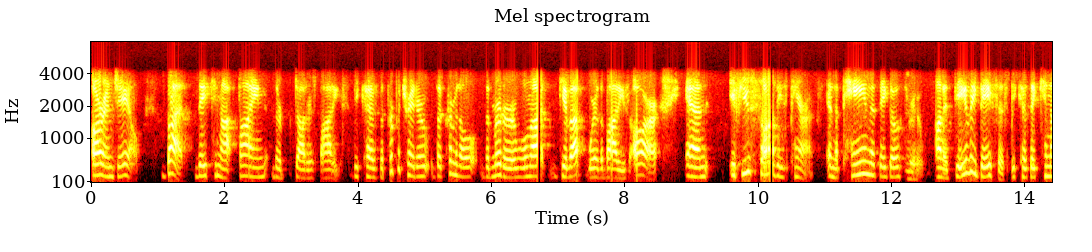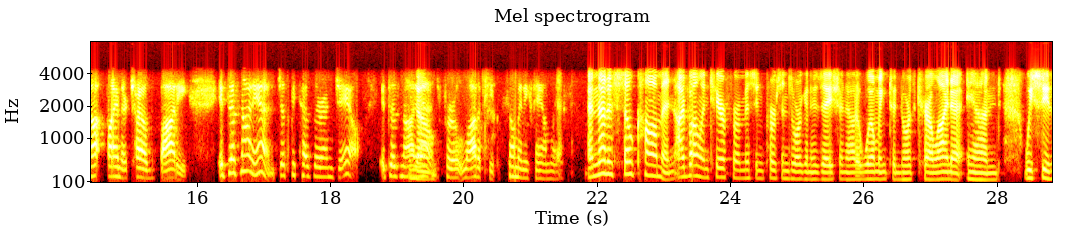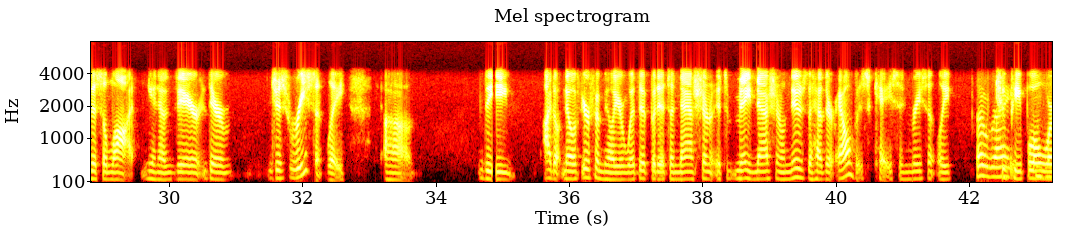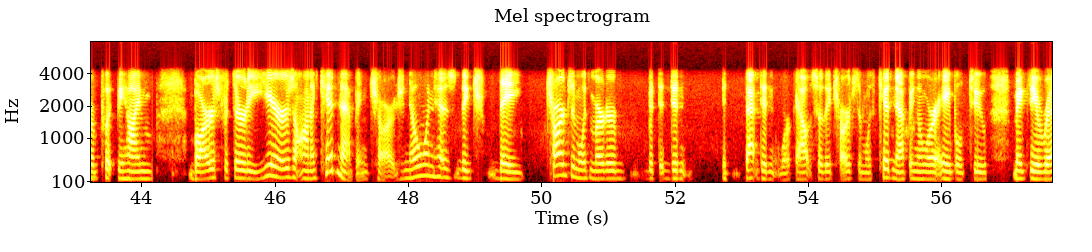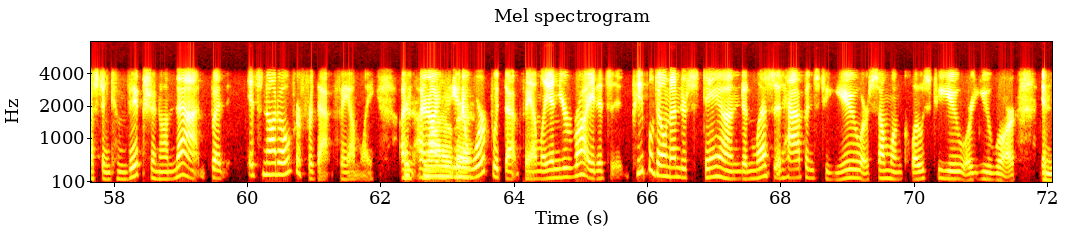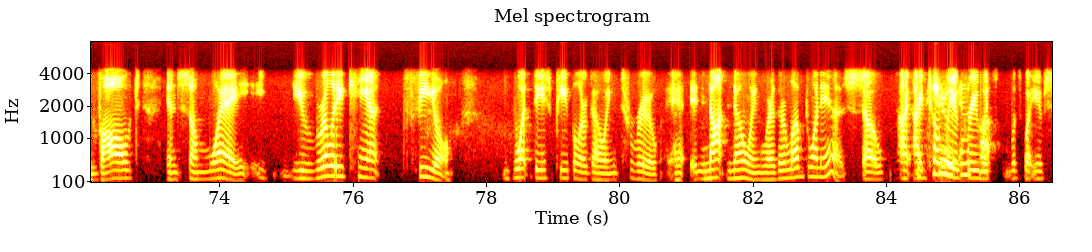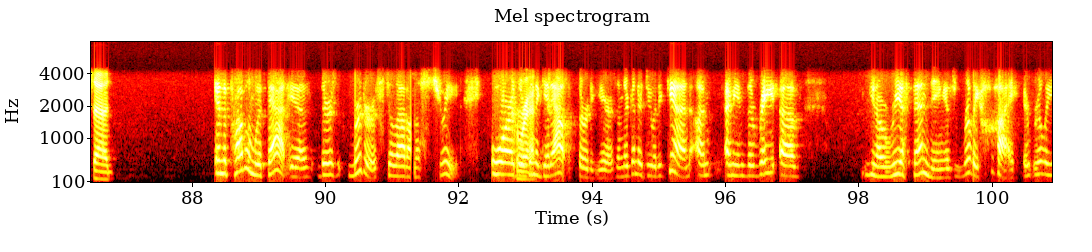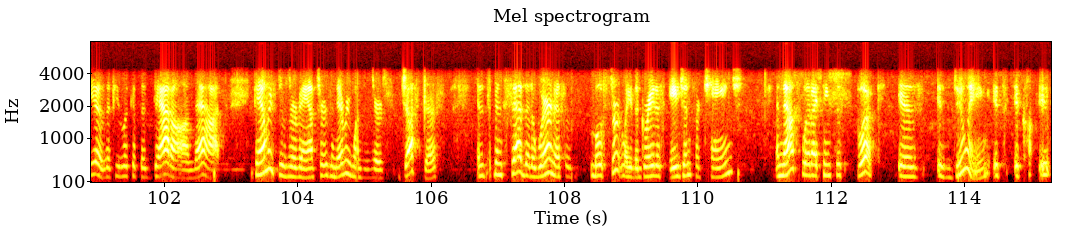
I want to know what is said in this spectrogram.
are in jail, but they cannot find their daughters' bodies because the perpetrator, the criminal, the murderer, will not give up where the bodies are, and if you saw these parents and the pain that they go through on a daily basis because they cannot find their child's body, it does not end just because they're in jail. It does not no. end for a lot of people, so many families. And that is so common. I volunteer for a missing persons organization out of Wilmington, North Carolina, and we see this a lot. You know, they're they're just recently uh, the I don't know if you're familiar with it, but it's a national it's made national news. They had their Elvis case, and recently oh, right. two people mm-hmm. were put behind bars for 30 years on a kidnapping charge. No one has they they charged them with murder, but it didn't it, that didn't work out. So they charged them with kidnapping and were able to make the arrest and conviction on that. But it's not over for that family, and it's and I over. you know worked with that family. And you're right. It's people don't understand unless it happens to you or someone close to you or you are involved in some way. You really can't feel what these people are going through, eh, not knowing where their loved one is. So I, I totally agree with with what you've said. And the problem with that is there's murderers still out on the street, or Correct. they're going to get out in 30 years and they're going to do it again. Um, I mean, the rate of you know reoffending is really high. It really is. If you look at the data on that, families deserve answers and everyone deserves justice. And it's been said that awareness is most certainly the greatest agent for change, and that's what I think this book is is doing. It's it it,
